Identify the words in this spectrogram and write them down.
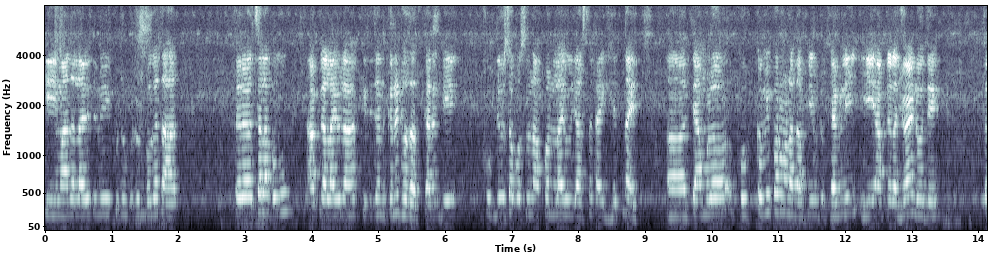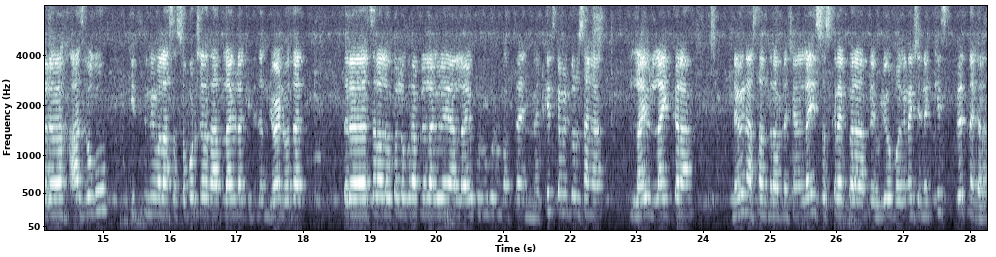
की माझा लाईव्ह तुम्ही कुठून कुठून बघत आहात. तर चला बघू आपल्या लाईव्हला किती जण कनेक्ट होतात कारण की खूप दिवसापासून आपण लाईव्ह जास्त काही घेत नाहीत. त्यामुळं खूप कमी प्रमाणात आपली यूट्यूब फॅमिली ही आपल्याला जॉईंट होते. तर आज बघू किती तुम्ही मला असं सपोर्ट करत आहात लाईव्हला किती जण जॉईंट होतात. तर चला लवकर लवकर आपल्या लाईव्हला या लाईव्ह करून करून बघताय. नक्कीच कमेंट करून सांगा. लाईव्ह लाईक करा. नवीन असताना तर आपल्या चॅनललाही सबस्क्राईब करा. आपले व्हिडिओ बघण्याचे नक्कीच प्रयत्न करा.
